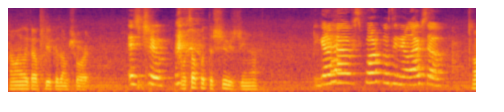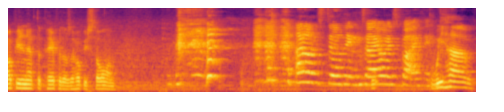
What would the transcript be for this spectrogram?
I only look up to you because I'm short. it's true. What's up with the shoes, Gina? You gotta have sparkles in your life, so I hope you didn't have to pay for those. I hope you stole them. I don't steal things. I always buy things. We have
